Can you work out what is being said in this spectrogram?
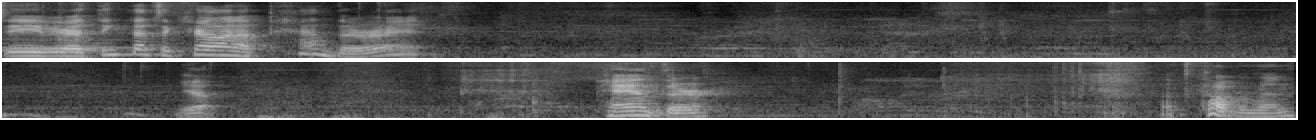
Xavier, I think that's a Carolina Panther, right? Yep. Panther. That's Kupperman.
